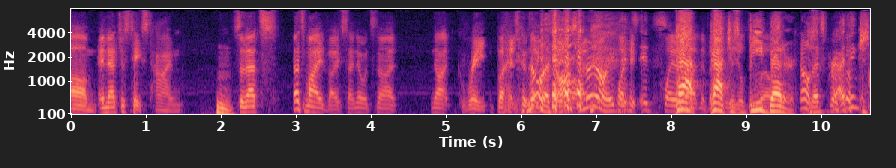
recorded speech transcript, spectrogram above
um, and that just takes time Hmm. so that's that's my advice i know it's not not great but No, like, that's awesome. No, no, it- play, it's- it's- play a lot and Pat, Pat, just be well. better. No, that's great. I think Just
